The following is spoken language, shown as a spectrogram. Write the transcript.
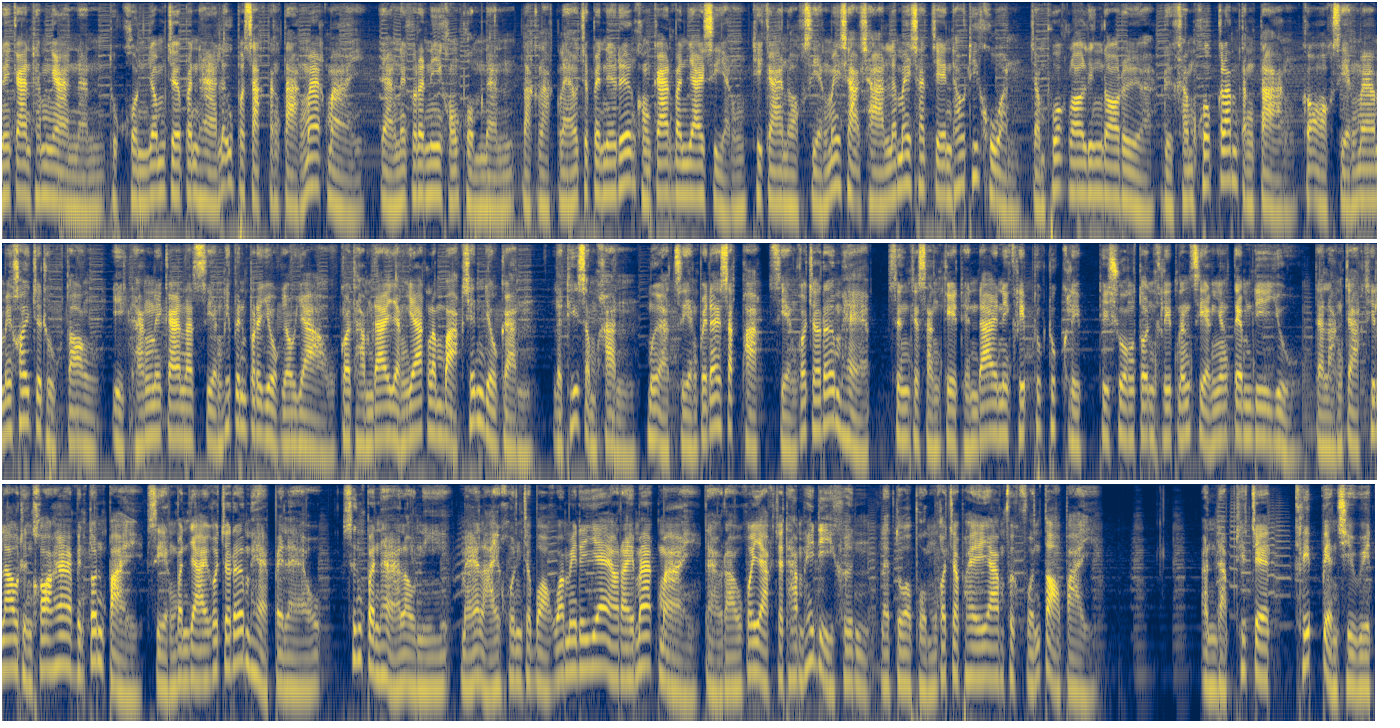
ในการทำงานนั้นทุกคนย่อมเจอปัญหาและอุปสรรคต่างๆ มากมาย อย่างในกรณีของผมนั้นหลักๆ แล้วจะเป็นในเรื่องของการบรรยายเสียง ที่การออกเสียงไม่ฉะฉานและไม่ชัดเจนเท่าที่ควรจำพวกรอลิงรอเรือ หรือคำควบกล้ำต่างๆ ก็ออกเสียงมาไม่ค่อยจะถูกต้อง อีกทั้งในการอัดเสียงที่เป็นประโยคยาวๆ ก็ทำได้อย่างยากลำบากเช่นเดียวกัน และที่สำคัญเมื่ออัดเสียงไปได้สักพักเสียงก็จะเริ่มแหบ ซึ่งจะสังเกตเห็นได้ในคลิปทุกๆ คลิป ที่ช่วงต้นคลิปนั้นเสียงยังเต็มดีอยู่ แต่หลังจากที่เล่าถึงข้อ 5 เป็นต้นไป เสียงบรรยายก็จะเริ่มแหบไปแล้ว ซึ่งปัญหาเหล่านี้แม้หลายคนจะบอกว่าไม่ได้แย่อะไรมากมาย แต่เราก็อยากจะทำให้ดีขึ้น และตัวผมก็จะพยายามฝึกฝนต่อไป อันดับที่ 7 คลิปเปลี่ยนชีวิต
